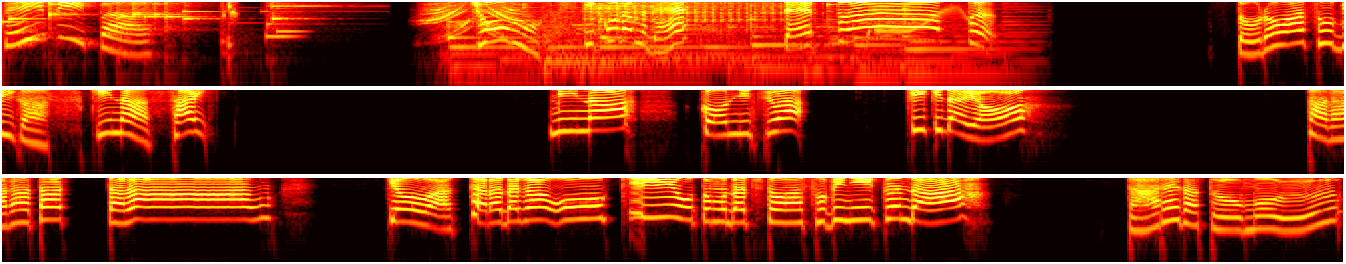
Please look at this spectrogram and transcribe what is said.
Baby Bus 今日も聞きコラムで。ステップアップ泥遊びが好きなサイ。みんなこんにちは。キキだよ。タララタッタラーン。今日は体が大きいお友達と遊びに行くんだ。誰だと思う？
